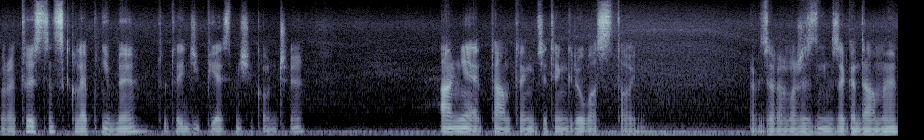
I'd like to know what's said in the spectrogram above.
Dobra, tu jest ten sklep niby. Tutaj GPS mi się kończy. A nie, tamten, gdzie ten gruba stoi. Widzowie, może z nim zagadamy.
